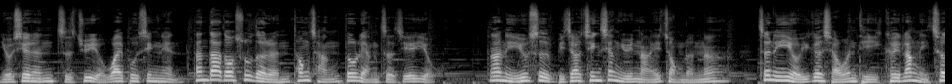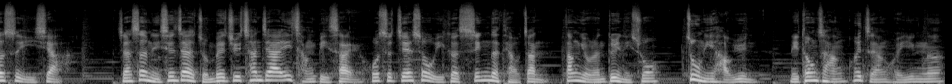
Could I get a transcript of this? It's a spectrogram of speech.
有些人只具有外部信念，但大多数的人通常都两者皆有。那你又是比较倾向于哪一种人呢？这里有一个小问题可以让你测试一下。假设你现在准备去参加一场比赛，或是接受一个新的挑战，当有人对你说“祝你好运”，你通常会怎样回应呢？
